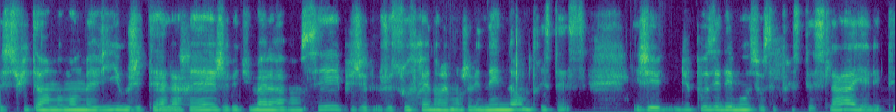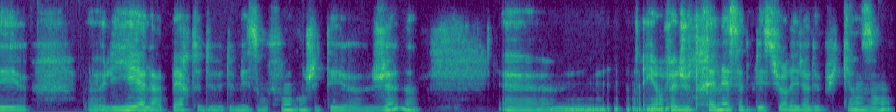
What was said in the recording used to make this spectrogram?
suite à un moment de ma vie où j'étais à l'arrêt, j'avais du mal à avancer, et puis je souffrais énormément, j'avais une énorme tristesse. Et j'ai dû poser des mots sur cette tristesse-là, et elle était liée à la perte de mes enfants quand j'étais jeune. Euh, et en fait, je traînais cette blessure déjà depuis 15 ans.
